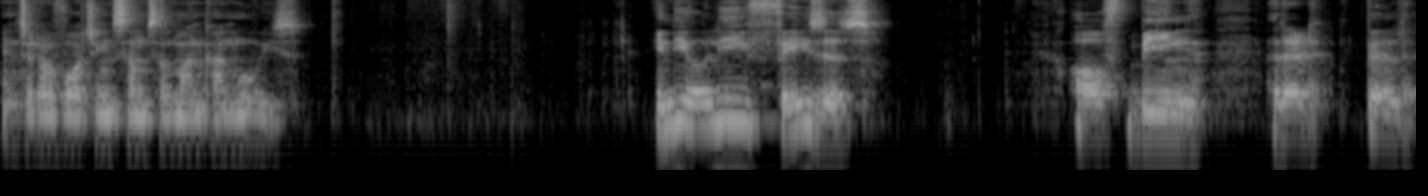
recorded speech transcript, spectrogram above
instead of watching some Salman Khan movies. In the early phases of being red pilled,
